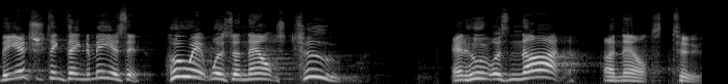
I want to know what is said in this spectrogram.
the interesting thing to me is that who it was announced to and who it was not announced to.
